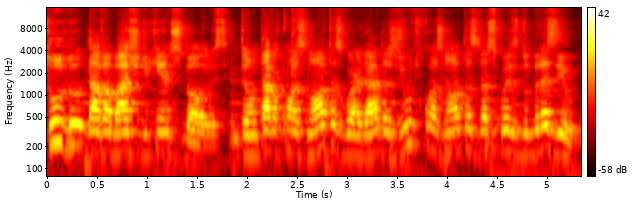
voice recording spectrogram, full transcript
Tudo dava abaixo de 500 dólares. Então eu tava com as notas guardadas junto com as notas das coisas do Brasil.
